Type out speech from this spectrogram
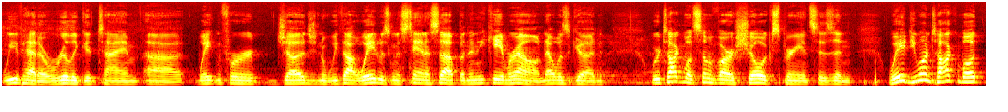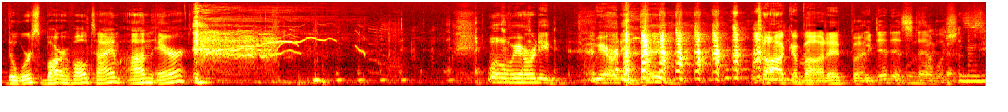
We've had a really good time uh, waiting for Judge, and we thought Wade was going to stand us up, but then he came around. That was good. We were talking about some of our show experiences, and Wade, do you want to talk about the worst bar of all time on air? Well, we already we already did talk about it, but We did establish this.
